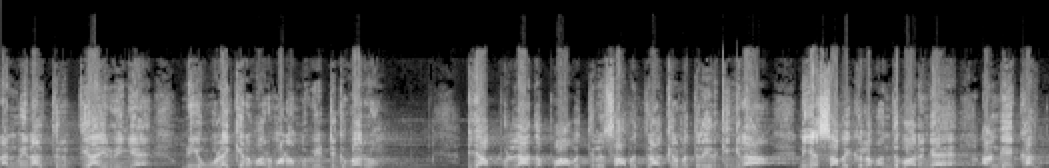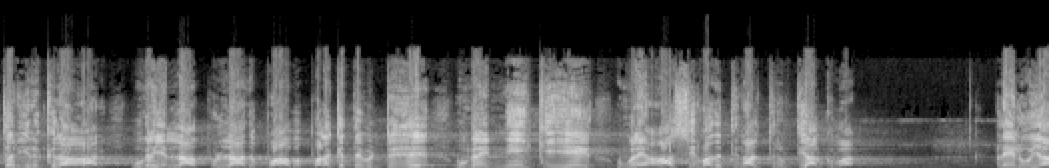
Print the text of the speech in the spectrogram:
நன்மையினால் திருப்தி ஆயிருவீங்க நீங்கள் உழைக்கிற வருமானம் உங்கள் வீட்டுக்கு வரும். ஐயா பொல்லாத பாவத்தில் சாபத்தில் அக்கிரமத்தில் இருக்கீங்களா? நீங்கள் சபைக்குள்ளே வந்து பாருங்க. அங்கே கர்த்தர் இருக்கிறார். உங்களை எல்லா பொல்லாத பாவ பழக்கத்தை விட்டு உங்களை நீக்கி உங்களை ஆசீர்வாதத்தினால் திருப்தி ஆக்குவார் அலையலூயா.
